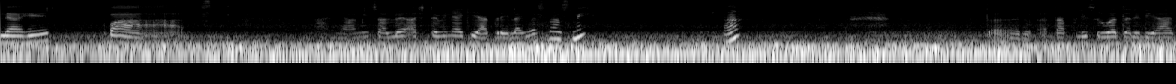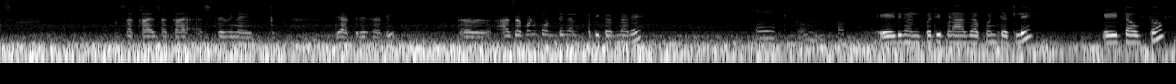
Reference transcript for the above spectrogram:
वाजले आहेत. पाच. आणि आम्ही चाललोय अष्टविनायक यात्रेला. यस ना अस्मी हां? तर आता आपली सुरुवात झालेली आहे आज. सकाळ सकाळ अष्टविनायक यात्रेसाठी. तर आज आपण कोणते गणपती करणार आहे? एट गणपती. एट गणपती पण आज आपण त्यातले eight out of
